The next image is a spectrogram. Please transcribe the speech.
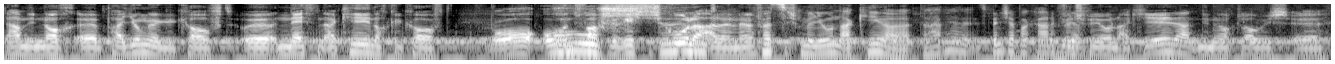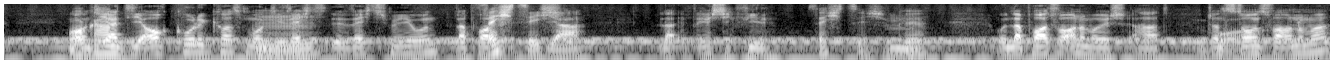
Da haben die noch ein äh, paar Junge gekauft. Äh, Nathan Ake noch gekauft. Oh, Und zwar für richtig Kohle alle, ne? 40 Millionen Akea. Da hab ich, jetzt bin ich aber gerade wieder. 40 Millionen Ake. Da hatten die noch, glaube ich, äh, haben- hat die auch Kohle gekostet. Monti Mhm. 60, äh, 60 Millionen. Laporte, 60? Ja. La richtig viel. 60, okay. Mhm. Und Laporte war auch nochmal richtig hart. John Boah. Stones war auch nochmal.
